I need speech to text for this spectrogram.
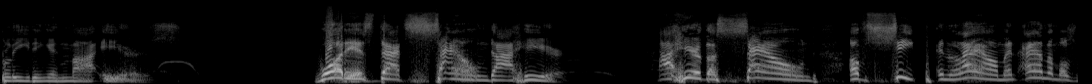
bleeding in my ears? What is that sound I hear? I hear the sound of sheep and lamb and animals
